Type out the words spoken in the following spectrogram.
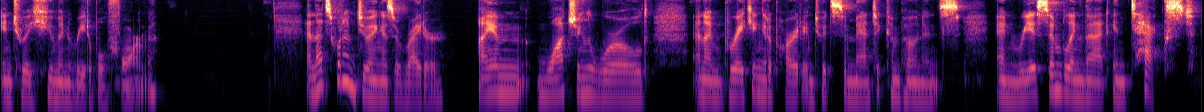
into a human readable form. And that's what I'm doing as a writer. I am watching the world and I'm breaking it apart into its semantic components and reassembling that in text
